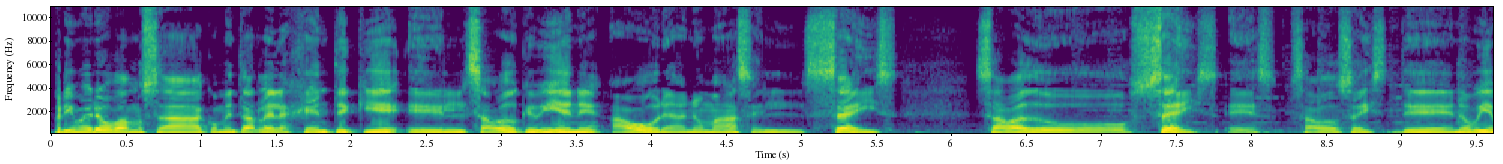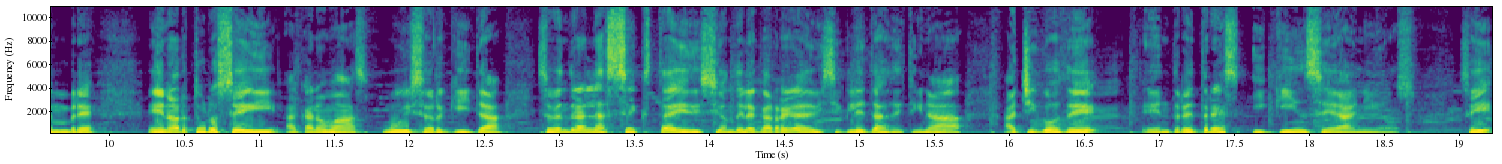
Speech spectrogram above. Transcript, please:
Primero vamos a comentarle a la gente que el sábado que viene, ahora nomás, el 6 sábado 6, es sábado 6 de noviembre, en Arturo Segui, acá nomás, muy cerquita, se vendrá la sexta edición de la carrera de bicicletas destinada a chicos de entre 3 y 15 años. ¿Sí?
